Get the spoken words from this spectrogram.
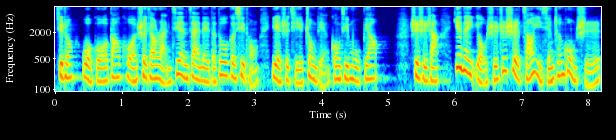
其中我国包括社交软件在内的多个系统也是其重点攻击目标。事实上，业内有识之士早已形成共识：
